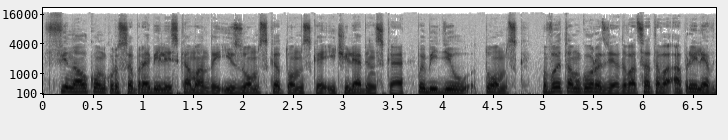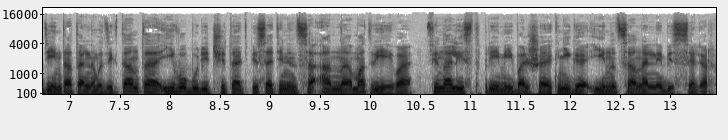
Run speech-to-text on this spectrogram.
В финал конкурса пробились команды из Омска, Томска и Челябинска. Победил Томск. В этом городе 20 апреля, в день тотального диктанта, его будет читать писательница Анна Матвеева, финалист премии «Большая книга» и национальный бестселлер.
